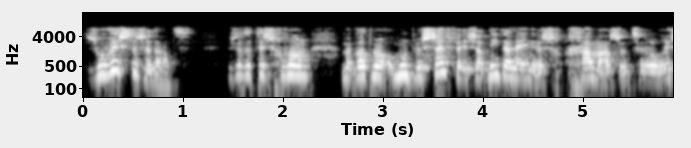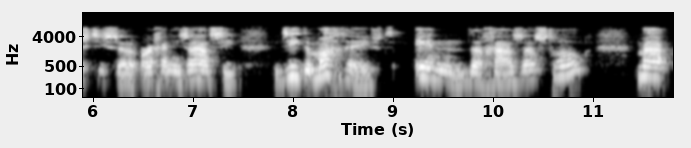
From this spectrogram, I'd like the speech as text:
Dus hoe wisten ze dat? Dus dat is gewoon, wat we moet beseffen is dat niet alleen is Hamas een terroristische organisatie die de macht heeft in de Gazastrook, maar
